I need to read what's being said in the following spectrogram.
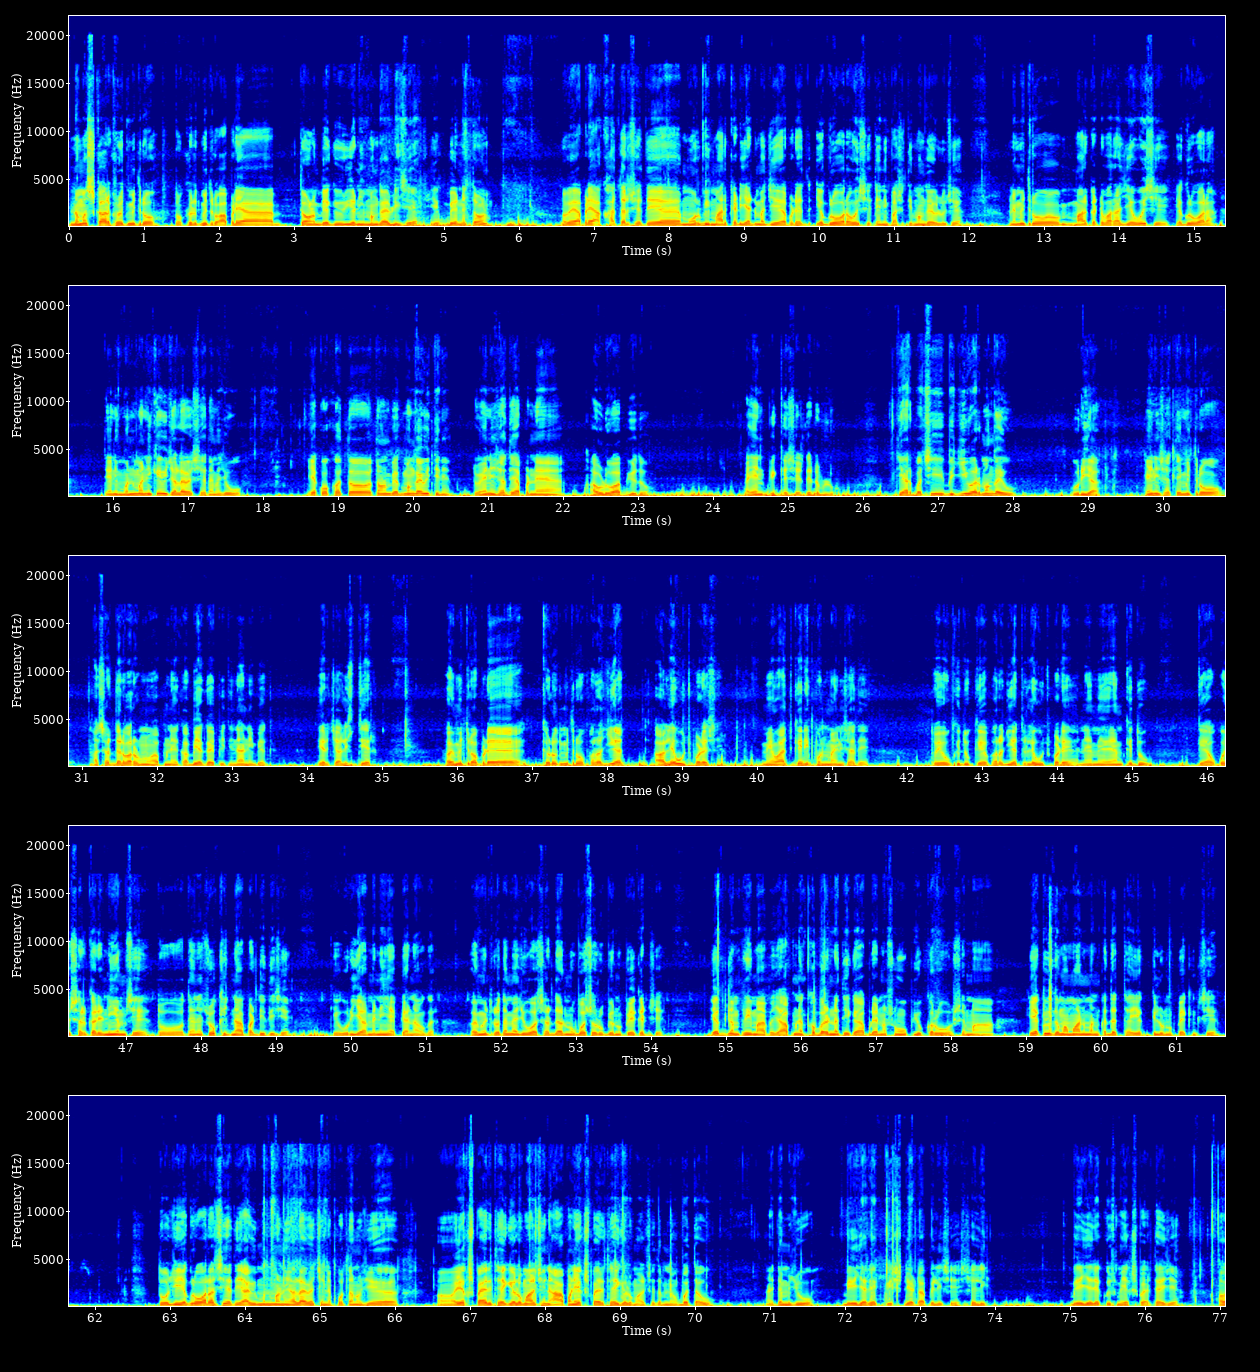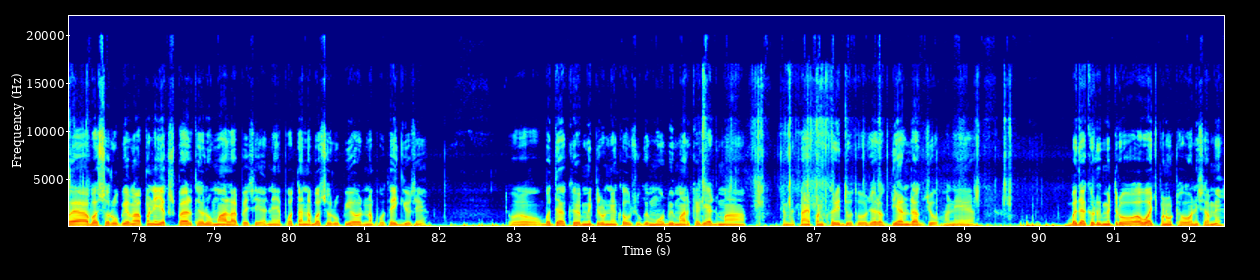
નમસ્કાર ખેડૂત મિત્રો. તો ખેડૂત મિત્રો, આપણે આ ત્રણ બેગ યુરિયાની મંગાવેલી છે, એક, બે ને ત્રણ. હવે આપણે આ ખાતર છે તે મોરબી માર્કેટ યાર્ડમાં જે આપણે એગ્રોવાળા હોય છે, તેની પાસેથી મંગાવેલું છે. અને મિત્રો, માર્કેટવાળા જે હોય છે એગ્રોવાળા તેની મનમાની કેવી ચલાવે છે, તમે જુઓ. એક વખત ત્રણ બેગ મંગાવી હતી ને, તો એની સાથે આપણને આવડું આપ્યું હતું. એનપીકે છે તે ડબલું. ત્યાર પછી બીજી વાર મંગાવ્યું ઉરિયા એની સાથે મિત્રો, આ સરદારવાળાનું આપણે એક આ બેગ આપી હતી, નાની બેગ તેર, ચાલીસ, તેર. હવે મિત્રો આપણે ખેડૂત મિત્રો ફરજિયાત આ લેવું જ પડે છે. મેં વાત કરી ફોનમાં એની સાથે, તો એવું કીધું કે ફરજિયાત લેવું જ પડે અને મેં એમ કીધું કે આવો કોઈ સરકારી નિયમ છે, તો તેને ચોખ્ખી જ ના પાડી દીધી છે, કે ઉરિયા અમે નહીં આપ્યા આના વગર. હવે મિત્રો તમે જુઓ સરદારનું બસો રૂપિયાનું પેકેટ છે. એકદમ ફ્રીમાં આપે છે. આપણને ખબર નથી કે આપણે એનો શું ઉપયોગ કરવો, શેમાં એક વીઘામાં માંડ માંડ કદાચ થાય, એક કિલોનું પેકિંગ છે. તો જે એગ્રોવાળા છે તે આવી મનમાની હલાવે છે ને પોતાનો જે એક્સપાયરી થઈ ગયેલો માલ છે ને, આ પણ એક્સપાયરી થઈ ગયેલો માલ છે, તમને હું બતાવું. અને તમે જુઓ, બે હજાર એકવીસ ડેટ આપેલી છે, છેલ્લી. બે હજાર એકવીસમાં એક્સપાયર થાય છે. હવે આ બસો રૂપિયામાં આપણને એક્સપાયર થયેલો માલ આપે છે અને પોતાના બસો રૂપિયા નફો થઈ ગયો છે. તો બધા મિત્રોને કહું છું કે મોરબી માર્કેટ યાર્ડમાં તમે કાંઈ પણ ખરીદો તો જરાક ધ્યાન રાખજો અને બધા ખેડૂત મિત્રો અવાજ પણ ઉઠાવવાની સામે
